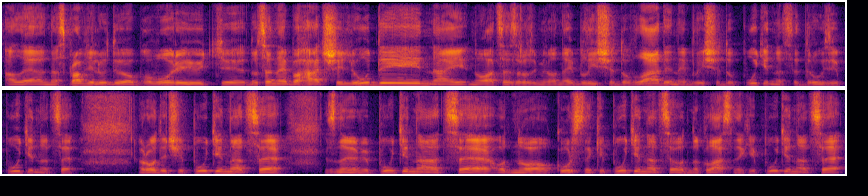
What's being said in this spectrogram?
Але насправді люди обговорюють, е, ну це найбагатші люди, най, ну а це зрозуміло найближче до влади, найближче до Путіна, це друзі Путіна, це родичі Путіна, це знайомі Путіна, це однокурсники Путіна, це однокласники Путіна, це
